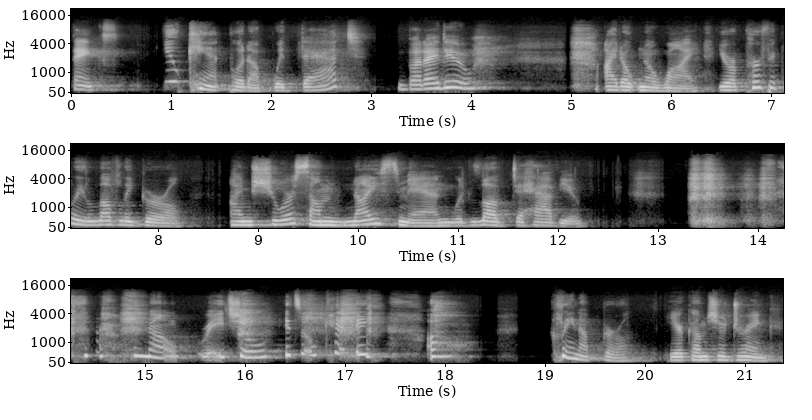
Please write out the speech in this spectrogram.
Thanks. You can't put up with that. But I do. I don't know why. You're a perfectly lovely girl. I'm sure some nice man would love to have you. no, Rachel, it's okay. Oh, clean up, girl. Here comes your drink.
